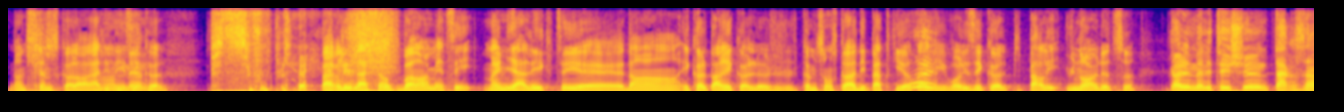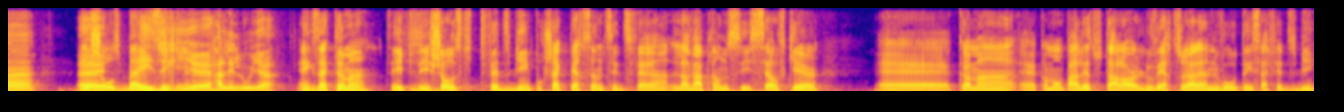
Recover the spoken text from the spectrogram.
dans le système scolaire, aller dans les écoles, Puis s'il vous plaît. parler de la science du bonheur, mais tu sais, même y aller, tu sais, euh, dans école par école, là, commission scolaire des patriotes, Ouais. aller voir les écoles, puis parler une heure de ça, Guided meditation, Tarzan. Des euh, choses basiques. crie, euh, Hallelujah. Exactement. Puis des choses qui te font du bien. Pour chaque personne, c'est différent. Leur apprendre aussi self-care, euh, comment, euh, comme on parlait tout à l'heure, l'ouverture à la nouveauté, ça fait du bien.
